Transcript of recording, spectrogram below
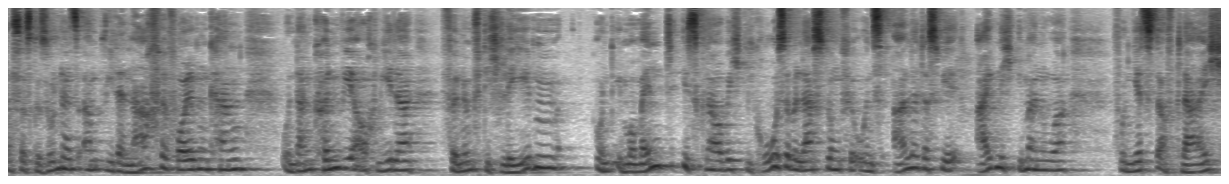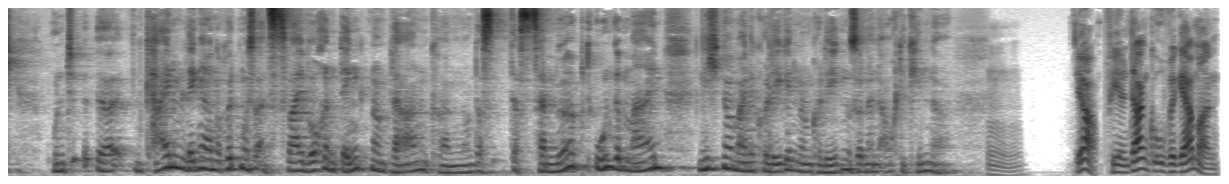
dass das Gesundheitsamt wieder nachverfolgen kann. Und dann können wir auch wieder vernünftig leben. Und im Moment ist, glaube ich, die große Belastung für uns alle, dass wir eigentlich immer nur von jetzt auf gleich und äh, in keinem längeren Rhythmus als zwei Wochen denken und planen können. Und das, das zermürbt ungemein nicht nur meine Kolleginnen und Kollegen, sondern auch die Kinder. Hm. Ja, vielen Dank, Uwe Germann,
